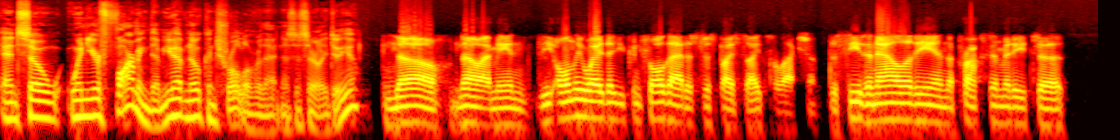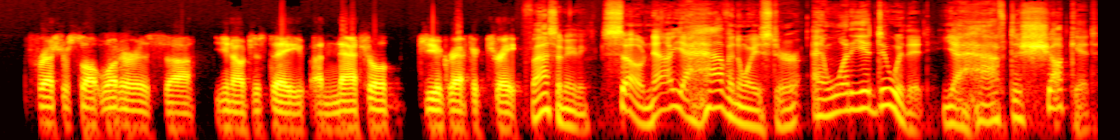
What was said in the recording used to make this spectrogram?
And so when you're farming them, you have no control over that necessarily, do you? No, no. I mean, the only way that you control that is just by site selection. The seasonality and the proximity to fresh or salt water is, uh, you know, just a, a natural geographic trait. Fascinating. So now you have an oyster, and what do you do with it? You have to shuck it.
